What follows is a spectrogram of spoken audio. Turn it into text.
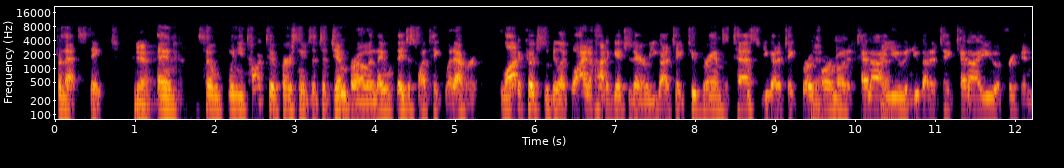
for that stage yeah, and so when you talk to a person who's just a gym bro and they, they just want to take whatever a lot of coaches will be like well i know how to get you there you got to take two grams of test you got to take growth Yeah. hormone at 10 iu and you got to take 10 iu of freaking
